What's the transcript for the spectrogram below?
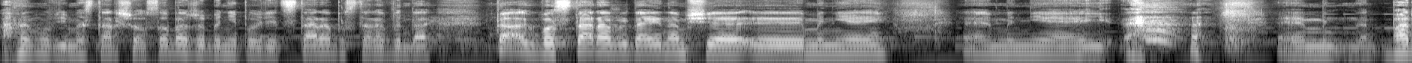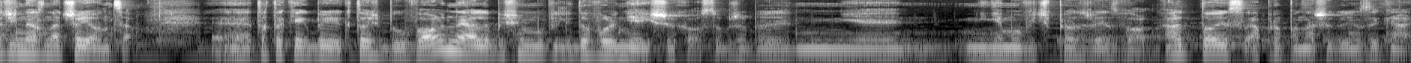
A my mówimy starsza osoba, żeby nie powiedzieć stara, bo stara wydaje. Tak, bo stara wydaje nam się y, mniej, y, mniej bardziej naznaczająca. E, to tak jakby ktoś był wolny, ale byśmy mówili do wolniejszych osób, żeby nie, nie mówić wprost, że jest wolny. Ale to jest a propos naszego języka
